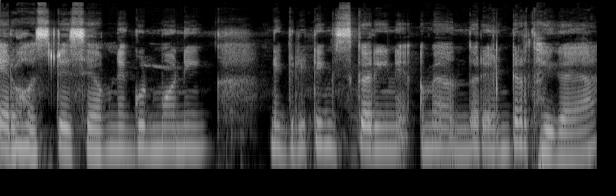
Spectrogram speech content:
એર હોસ્ટેસે અમને ગુડ મોર્નિંગ ને ગ્રીટિંગ્સ કરીને અમે અંદર એન્ટર થઈ ગયા.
